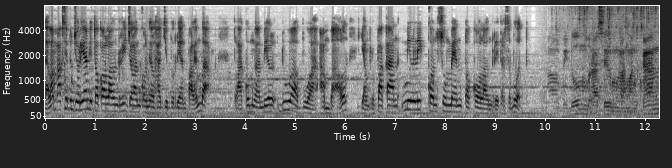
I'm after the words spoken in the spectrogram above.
Dalam aksi pencurian di toko laundry Jalan Kolonel Haji Burdian Palembang, pelaku mengambil dua buah ambal yang merupakan milik konsumen toko laundry tersebut. Bidum berhasil mengamankan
